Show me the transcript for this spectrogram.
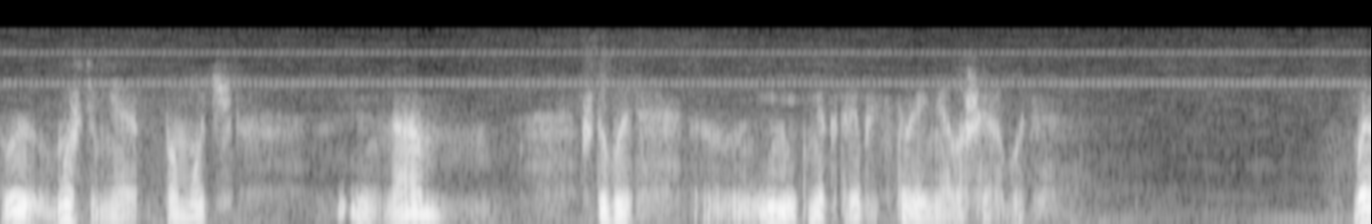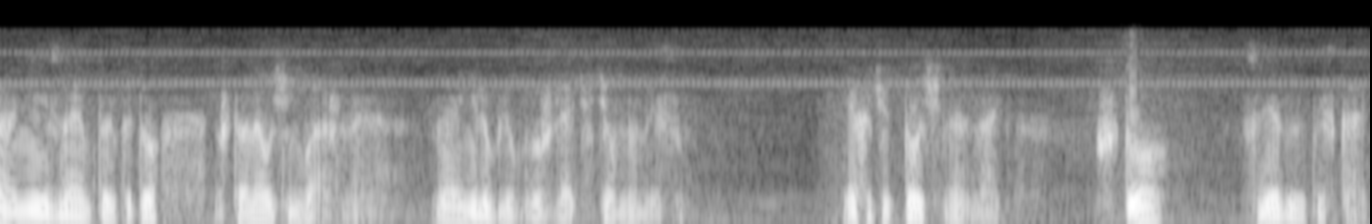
Вы можете мне помочь нам, чтобы э, иметь некоторое представление о вашей работе? Мы о ней знаем только то, что она очень важная. Но я не люблю блуждать в темном лесу. Я хочу точно знать, что следует искать.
